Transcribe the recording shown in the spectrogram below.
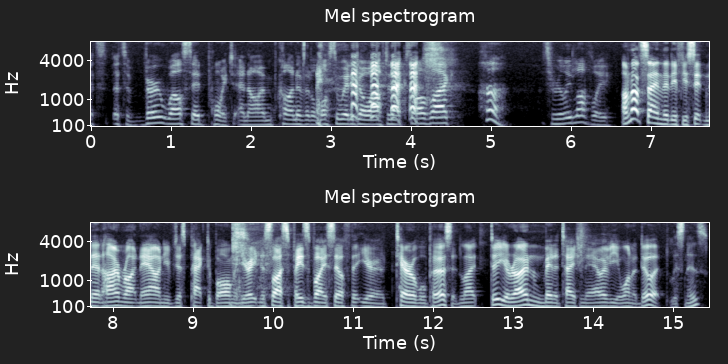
it's that's a very well said point, and I'm kind of at a loss of where to go after that because I was like, huh, it's really lovely. I'm not saying that if you're sitting at home right now and you've just packed a bong and you're eating a slice of pizza by yourself that you're a terrible person. Like, do your own meditation however you want to do it, listeners.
